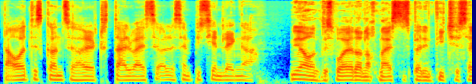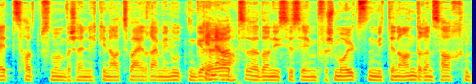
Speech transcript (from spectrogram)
dauert das Ganze halt teilweise alles ein bisschen länger. Ja, und das war ja dann auch meistens bei den DJ-Sets, hat man wahrscheinlich genau zwei, drei Minuten Genau. gehört. Äh, Dann ist es eben verschmolzen mit den anderen Sachen.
